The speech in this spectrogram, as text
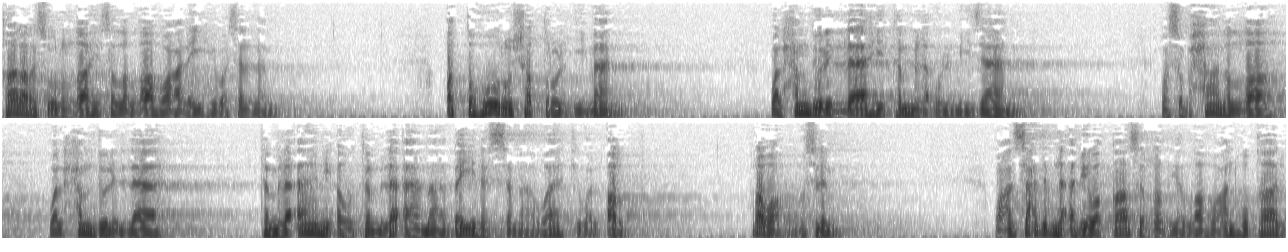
قال رسول الله صلى الله عليه وسلم الطهور شطر الإيمان والحمد لله تملأ الميزان وسبحان الله والحمد لله تملأان أو تملأ ما بين السماوات والأرض. رواه مسلم. وعن سعد بن أبي وقاص رضي الله عنه قال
